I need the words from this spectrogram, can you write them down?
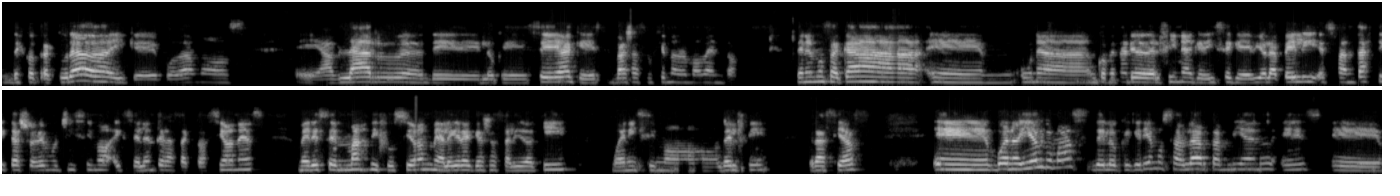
descontracturada y que podamos eh, hablar de lo que sea que vaya surgiendo en el momento. Tenemos acá eh, un comentario de Delfina que dice que vio la peli, es fantástica, lloré muchísimo, excelentes las actuaciones, merece más difusión, me alegra que haya salido aquí. Buenísimo, Delfi, gracias. Eh, bueno, y algo más de lo que queríamos hablar también es, eh,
